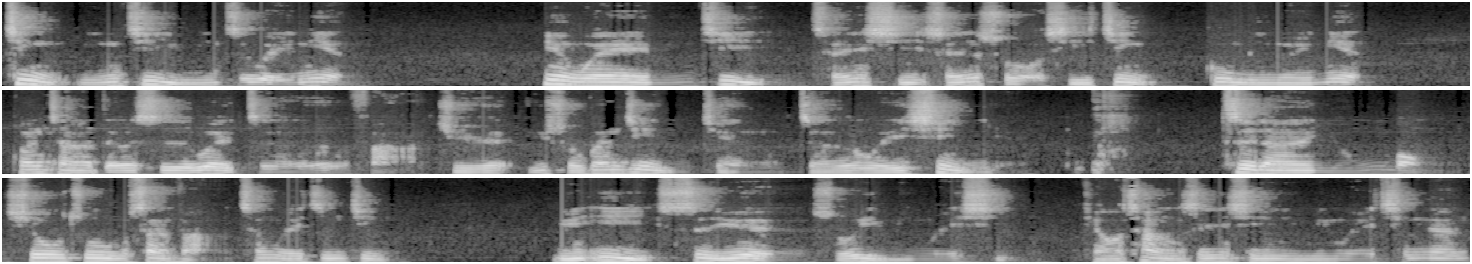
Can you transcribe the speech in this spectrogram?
静明记，名之为念。念为明记，成习神所习静，故名为念。观察得失，为则法觉，于所观境，检则为信也。自然勇猛，修诸善法，称为精进。于意事悦，所以名为喜。调畅身心，名为轻安。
